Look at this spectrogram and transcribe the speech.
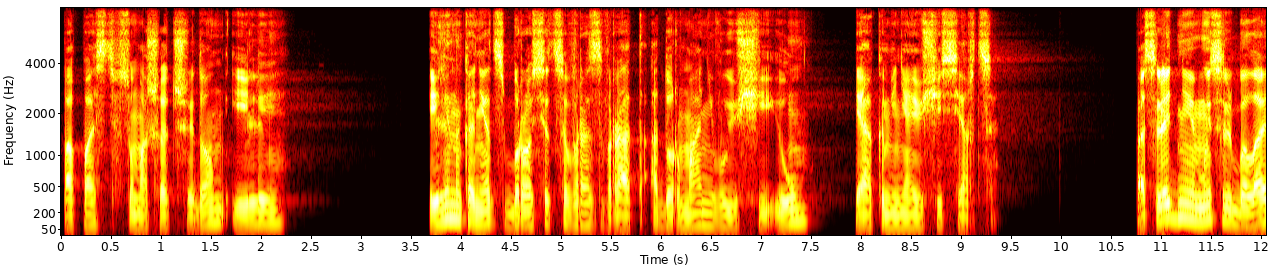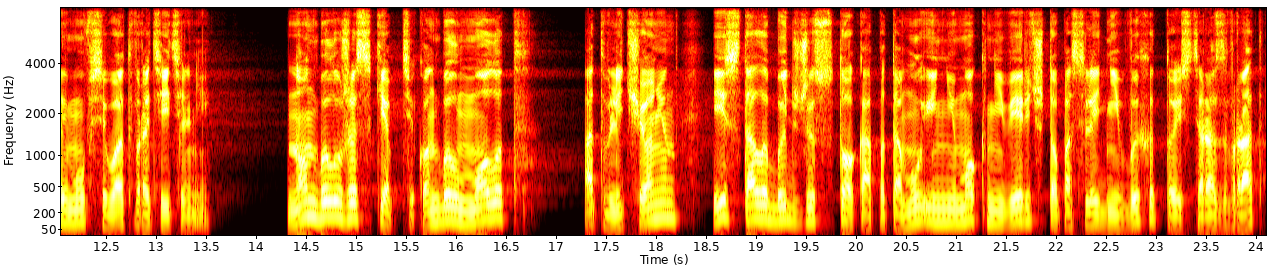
попасть в сумасшедший дом или или, наконец, броситься в разврат, одурманивающий ум и окаменяющий сердце. Последняя мысль была ему всего отвратительней. Но он был уже скептик, он был молод, отвлеченен и, стало быть, жесток, а потому и не мог не верить, что последний выход, то есть разврат,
